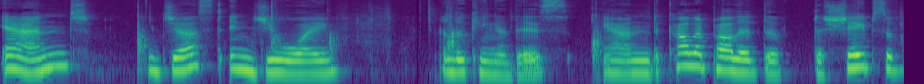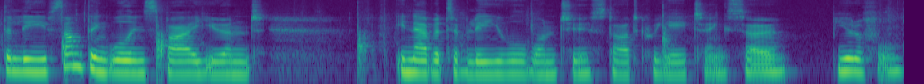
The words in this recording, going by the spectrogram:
and just enjoy looking at this. And the color palette, the, the shapes of the leaves, something will inspire you and inevitably you will want to start creating. So beautiful.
